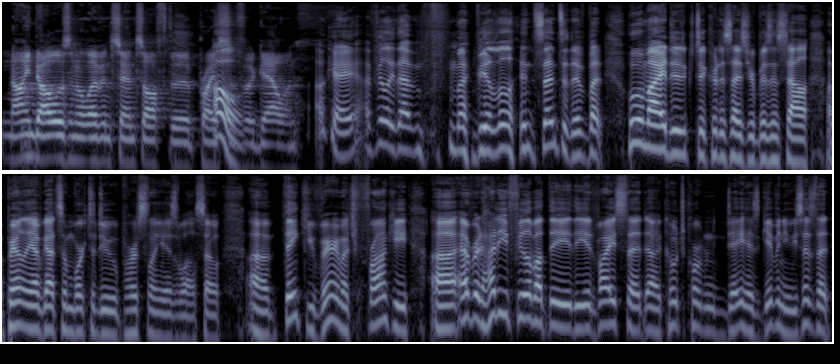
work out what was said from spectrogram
nine dollars and eleven cents off the price Oh. of a gallon. Okay, I feel like that might be a little insensitive, but who am I to, to criticize your business style? Apparently, I've got some work to do personally as well. So, uh, thank you very much, Frankie. Uh, Everett, how do you feel about the the advice that uh, Coach Corbin Day has given you? He says that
